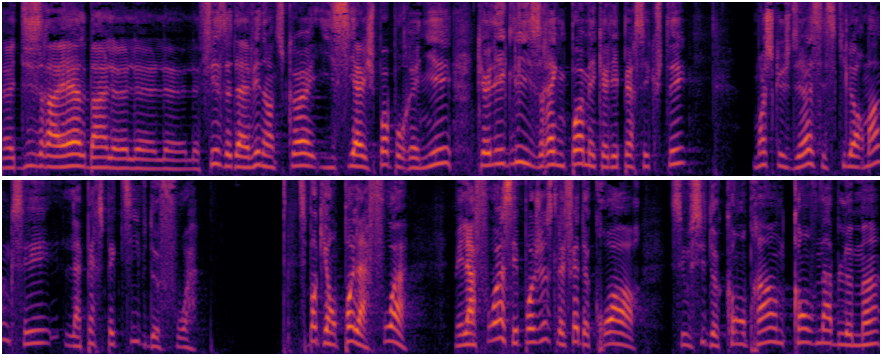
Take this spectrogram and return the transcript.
euh, d'Israël, ben, le, fils de David, en tout cas, il ne siège pas pour régner, que l'Église ne règne pas, mais qu'elle est persécutée. Moi, ce que je dirais, c'est ce qui leur manque, c'est la perspective de foi. C'est pas qu'ils n'ont pas la foi, mais la foi, ce n'est pas juste le fait de croire, c'est aussi de comprendre convenablement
